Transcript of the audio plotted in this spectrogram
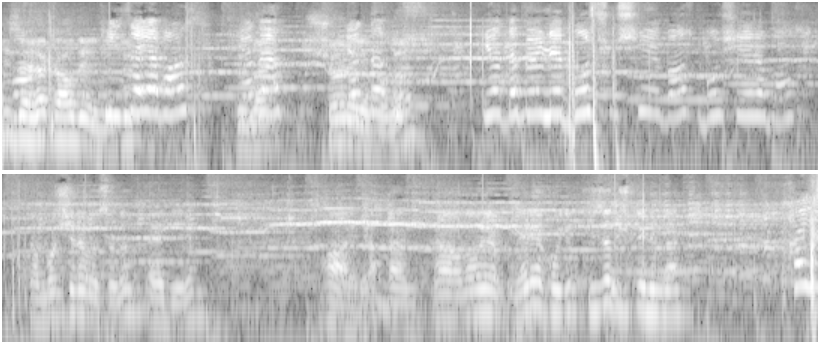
Pizzayla kaldı elimde. Dur, Pizzaya bas. Ya da şuradan şöyle ya da yapalım. ya da böyle boş bir şeye bas. Boş yere bas. Tamam boş yere basalım. Evet diyelim. Hayır ya ben ha, onu oraya nereye koyduk? Pizza düştü elimden. Hayır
